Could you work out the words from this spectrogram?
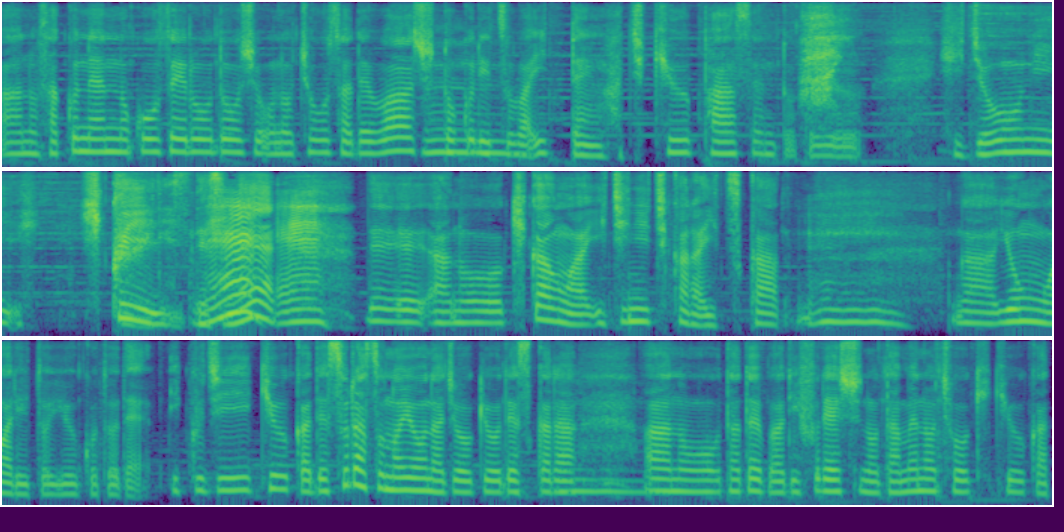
あの昨年の厚生労働省の調査では取得率は1.89%という非常に低いですね。で、あの期間は1日から5日。が4割ということで育児休暇ですらそのような状況ですから、あの例えばリフレッシュのための長期休暇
